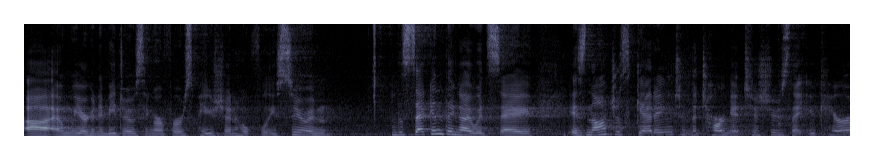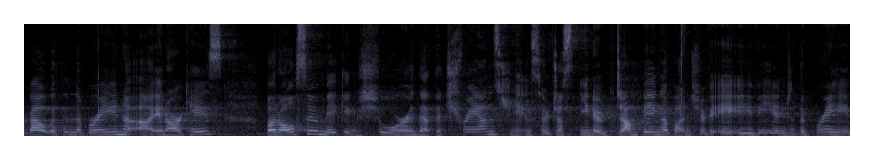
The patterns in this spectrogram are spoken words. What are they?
uh, and we are going to be dosing our first patient hopefully soon. The second thing I would say is not just getting to the target tissues that you care about within the brain, uh, in our case, but also making sure that the transgene, so just you know, dumping a bunch of AAV into the brain,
